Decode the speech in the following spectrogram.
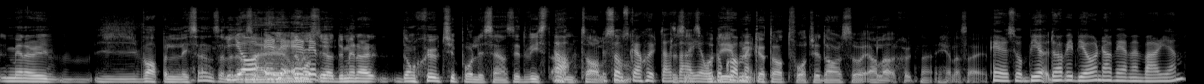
menar du vapenlicens? Eller ja, alltså, eller, du, eller... måste, du menar, de skjuts ju på licens, det är ett visst ja, antal. Som, som ska skjutas precis, varje år. Och det då kommer... brukar ta två, tre dagar så är alla skjutna i hela Sverige. Är det så? Då har vi björn, då har vi även vargen.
